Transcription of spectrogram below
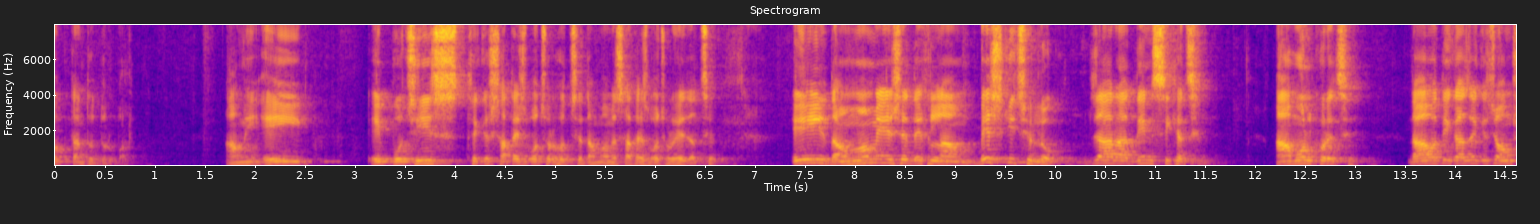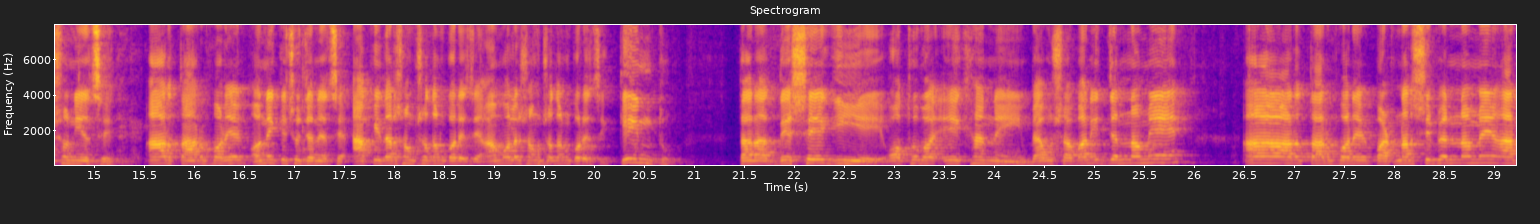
অত্যন্ত দুর্বল। আমি এই এই পঁচিশ থেকে সাতাইশ বছর হচ্ছে দাম্মামে সাতাইশ বছর হয়ে যাচ্ছে। এই দাম্মামে এসে দেখলাম বেশ কিছু লোক যারা দিন শিখেছে, আমল করেছে, দাওয়াতি কাজে কিছু অংশ নিয়েছে, আর তারপরে অনেক কিছু জেনেছে, আকিদার সংশোধন করেছে আমলে সংশোধন করেছে। কিন্তু তারা দেশে গিয়ে অথবা এখানে ব্যবসা বাণিজ্যের নামে আর তারপরে পার্টনারশিপের নামে আর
